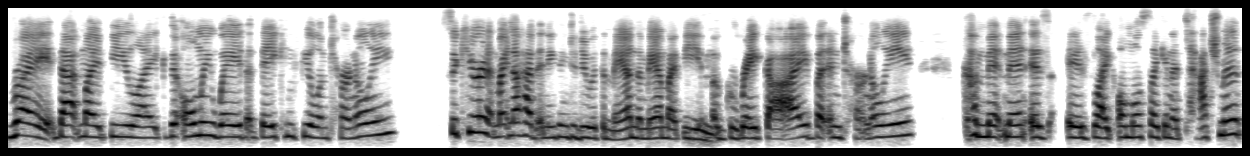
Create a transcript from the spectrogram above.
right, that might be like the only way that they can feel internally secure. And it might not have anything to do with the man. The man might be mm. a great guy, but internally, commitment is is like almost like an attachment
